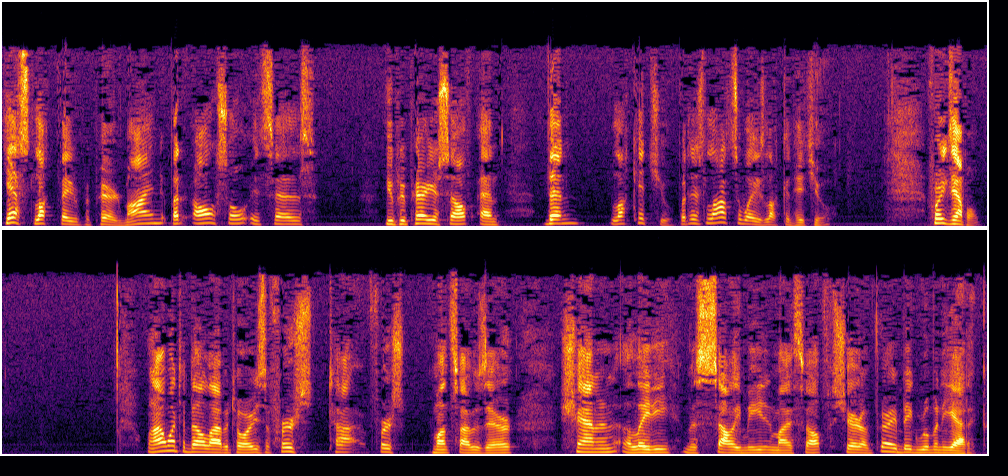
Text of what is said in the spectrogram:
yes, luck favors prepared mind, but also it says you prepare yourself and then luck hits you. But there's lots of ways luck can hit you. For example, when I went to Bell Laboratories, the first first months I was there, Shannon, a lady, Miss Sally Mead, and myself shared a very big room in the attic.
